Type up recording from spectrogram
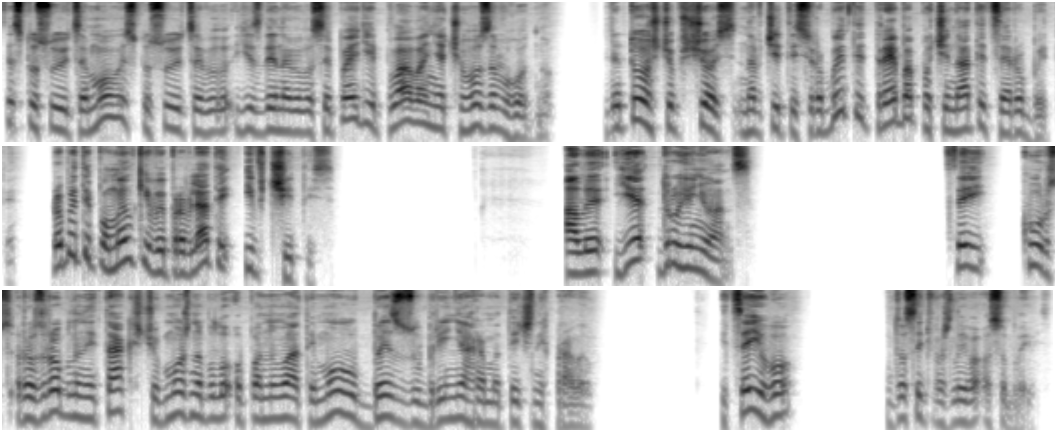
Це стосується мови, стосується їзди на велосипеді, плавання, чого завгодно. Для того, щоб щось навчитись робити, треба починати це робити. Робити помилки, виправляти і вчитись. Але є другий нюанс. Цей курс розроблений так, щоб можна було опанувати мову без зубріння граматичних правил. І це його досить важлива особливість.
